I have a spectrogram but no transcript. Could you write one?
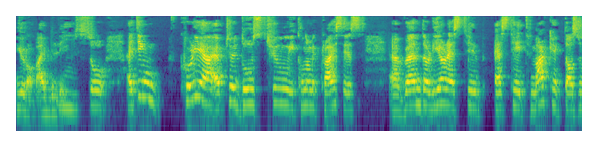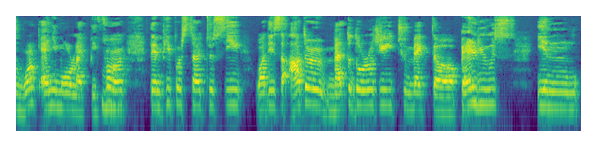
Europe, I believe. Mm. So I think Korea, after those two economic crises, uh, when the real estate, estate market doesn't work anymore like before, mm. then people start to see what is the other methodology to make the values in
